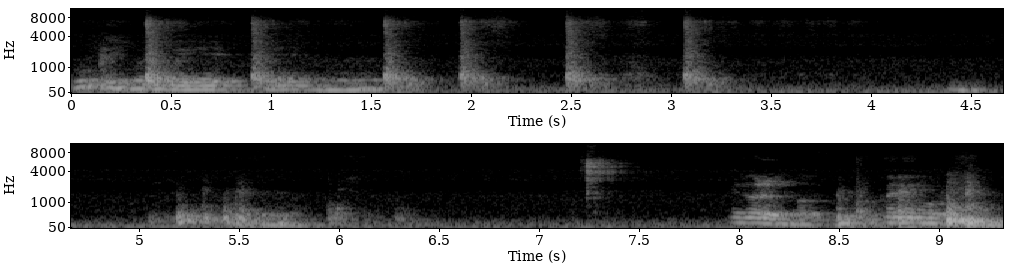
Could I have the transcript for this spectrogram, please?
루트 2분의 V V입니다. 이걸 뭐 그림으로 어.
